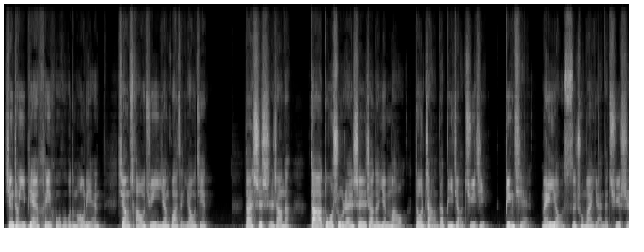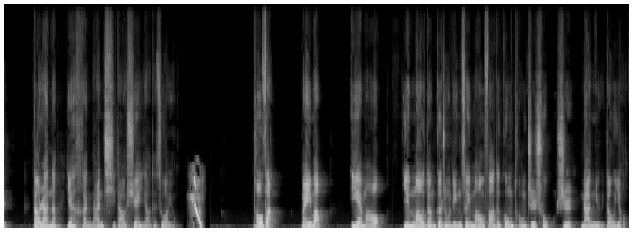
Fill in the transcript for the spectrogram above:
形成一片黑乎乎的毛帘，像草裙一样挂在腰间。但事实上呢，大多数人身上的阴毛都长得比较拘谨，并且没有四处蔓延的趋势。当然呢，也很难起到炫耀的作用。头发、眉毛、腋毛、阴毛等各种零碎毛发的共同之处是男女都有，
